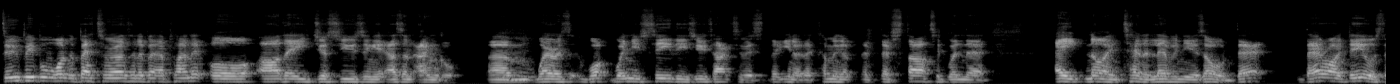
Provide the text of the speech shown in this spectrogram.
do people want a better earth and a better planet or are they just using it as an angle? Um, mm. whereas what when you see these youth activists that you know they're coming up they've started when they're 8 9 10 11 years old they're their ideals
